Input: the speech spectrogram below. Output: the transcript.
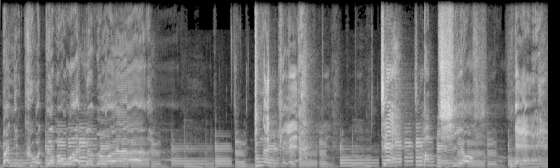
Bani koda mawana mawa Tunga kile Te Pap Yeah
